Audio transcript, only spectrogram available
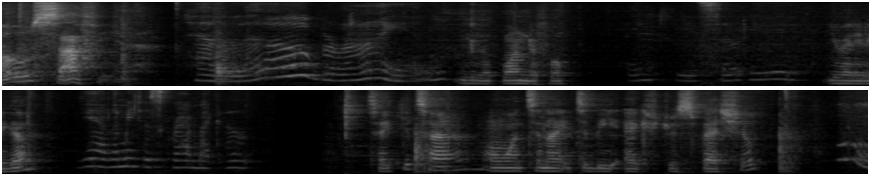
Sophia. Hello, Brian. You look wonderful. Thank you. So do you. You ready to go? Yeah, let me just grab my coat. Take your time. I want tonight to be extra special. Hmm,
